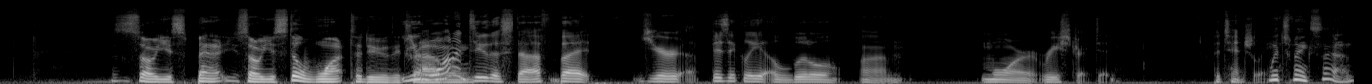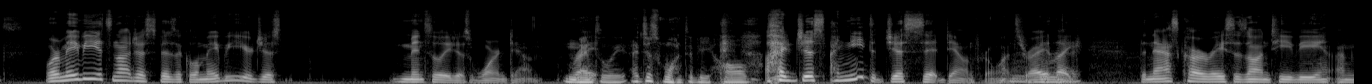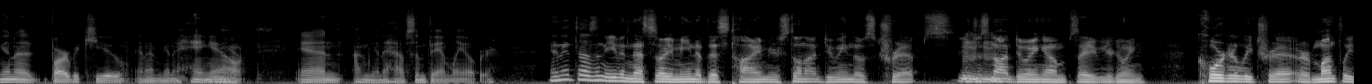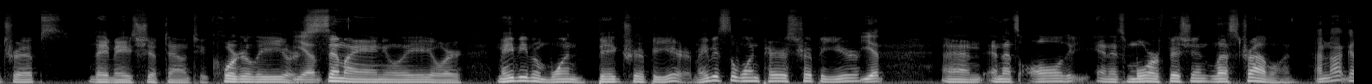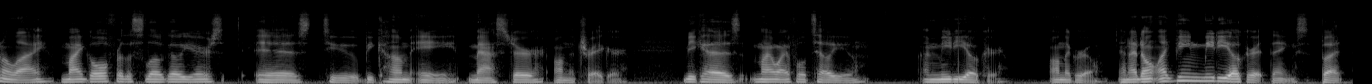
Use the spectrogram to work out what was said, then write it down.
So you spend. So you still want to do the you want to do the stuff, but you're physically a little um, more restricted, potentially. which makes sense. Or maybe it's not just physical. Maybe you're just mentally just worn down. Right. Mentally, I just want to be home. I just I need to just sit down for once, right? Right. Like the NASCAR races on TV, I'm going to barbecue and I'm going to hang out and I'm going to have some family over. And it doesn't even necessarily mean at this time you're still not doing those trips. You're just Mhm. not doing um say you're doing quarterly trip or monthly trips. They may shift down to quarterly or Yep. semi-annually or maybe even one big trip a year. Maybe it's the one Paris trip a year Yep. and and that's all the, and it's more efficient, less traveling. I'm not going to lie. My goal for the slow go years is to become a master on the Traeger because my wife will tell you I'm mediocre on the grill. And I don't like being mediocre at things, but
